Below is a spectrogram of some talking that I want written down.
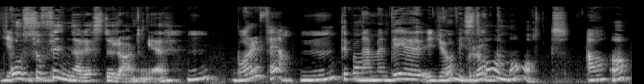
jätte... Och så fina restauranger. mm. Var det fem? Mm. Det var- Nej, men det, jag, och visste bra inte, mat. ja, Ja.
